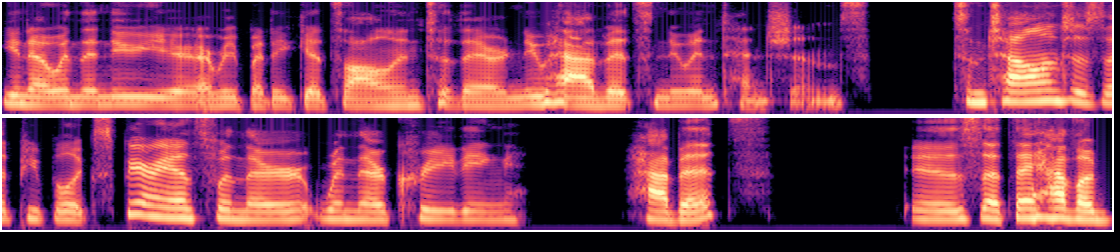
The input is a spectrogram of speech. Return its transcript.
you know, in the new year, everybody gets all into their new habits, new intentions. Some challenges that people experience when they're when they're creating habits is that they have a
